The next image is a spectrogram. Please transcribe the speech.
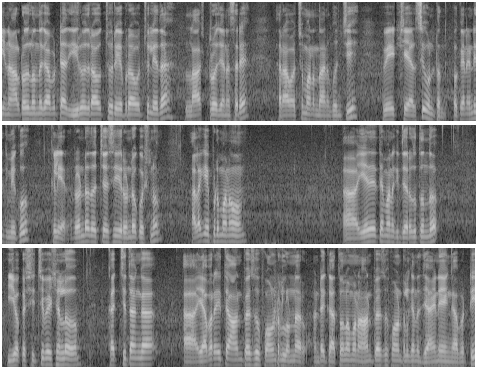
ఈ నాలుగు రోజులు ఉంది కాబట్టి అది ఈ రోజు రావచ్చు రేపు రావచ్చు లేదా లాస్ట్ రోజు అయినా సరే రావచ్చు. మనం దాని గురించి వెయిట్ చేయాల్సి ఉంటుంది. ఓకేనండి? ఇది మీకు క్లియర్. రెండోది వచ్చేసి రెండో క్వశ్చన్. అలాగే ఇప్పుడు మనం ఏదైతే మనకి జరుగుతుందో ఈ యొక్క సిచ్యువేషన్లో ఖచ్చితంగా ఎవరైతే ఆన్ పేసివ్ ఫౌండర్లు ఉన్నారో అంటే గతంలో మనం ఆన్ పేసివ్ ఫౌండర్ల కింద జాయిన్ అయ్యాం కాబట్టి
